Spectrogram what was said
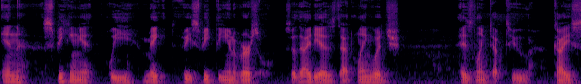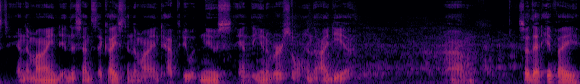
in speaking it we make we speak the universal so the idea is that language is linked up to Geist and the mind in the sense that Geist and the mind have to do with nous and the universal and the idea. Um, so that if I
